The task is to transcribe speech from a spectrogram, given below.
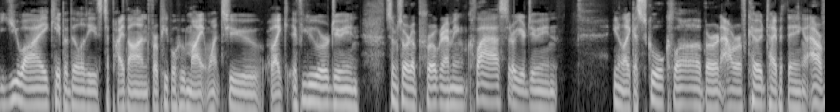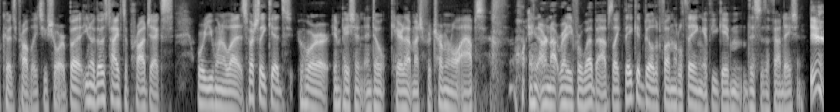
UI capabilities to Python for people who might want to, like, if you are doing some sort of programming class or you're doing, you know, like a school club or an hour of code type of thing. An hour of code is probably too short, but you know, those types of projects where you want to let, especially kids who are impatient and don't care that much for terminal apps and are not ready for web apps, like they could build a fun little thing if you gave them this as a foundation. yeah,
